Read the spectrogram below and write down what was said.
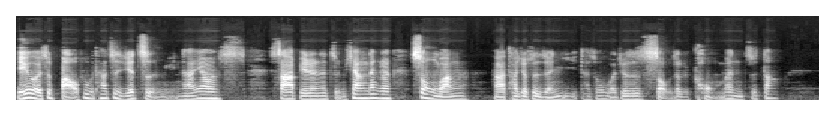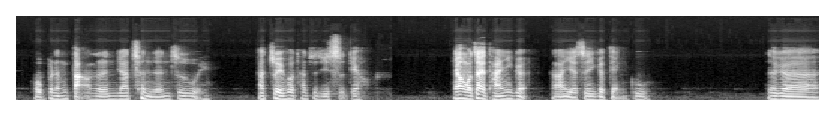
也有是保护他自己的子民啊，要杀别人的子民，像那个宋王啊，啊，他就是仁义，他说我就是守这个孔孟之道，我不能打人家趁人之危，啊，最后他自己死掉。让我再谈一个啊，也是一个典故，这个。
